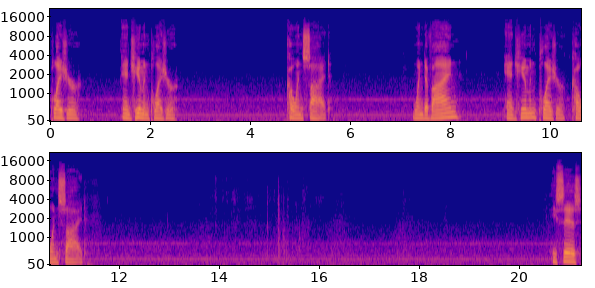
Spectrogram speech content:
pleasure and human pleasure coincide. When divine and human pleasure coincide. He says,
